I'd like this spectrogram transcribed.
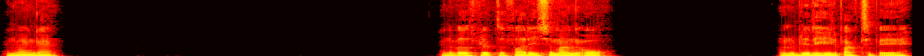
han var engang. Han har været flygtet fra det i så mange år, og nu bliver det hele bragt tilbage.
